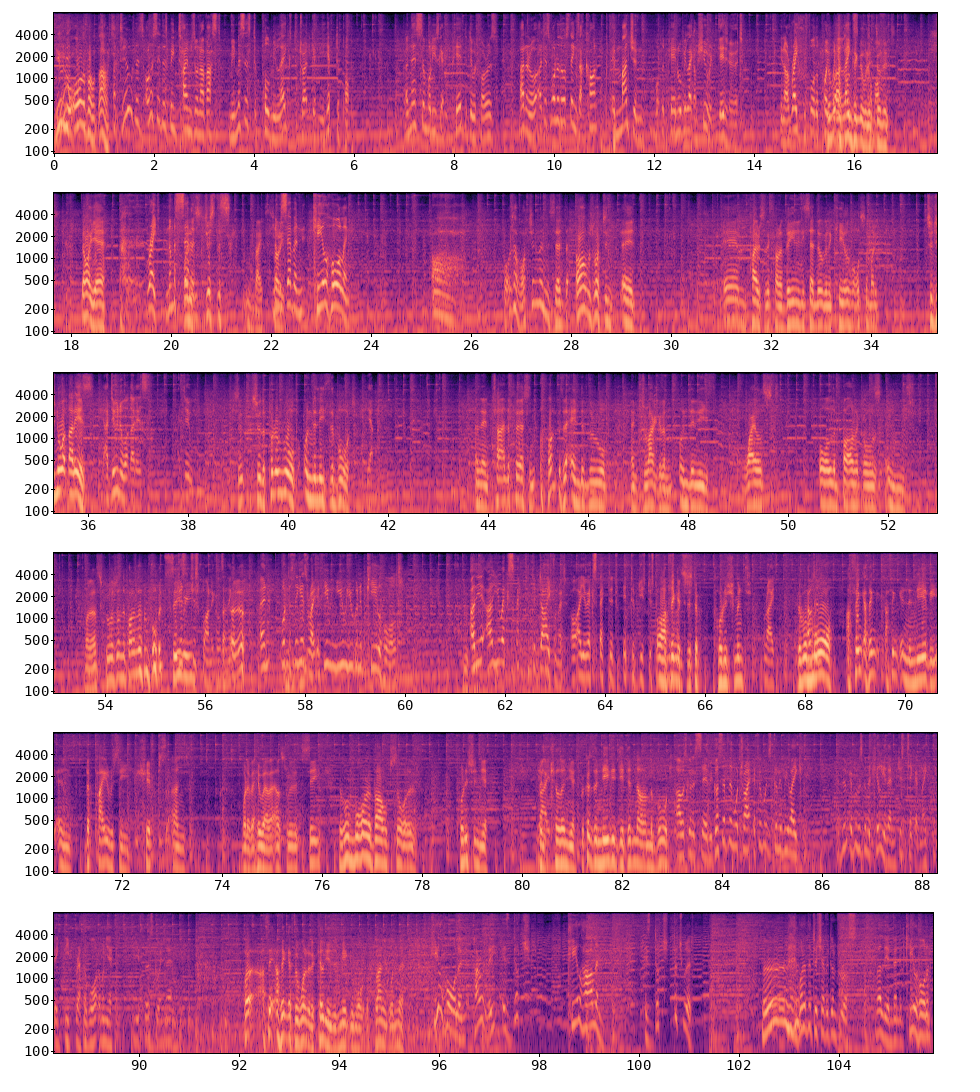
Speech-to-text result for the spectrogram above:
You Yeah. know all about that. I do. There's honestly, there's been times when I've asked me missus to pull me legs to try to get me hip to pop, and there's somebody who's getting paid to do it for us. I don't know. I just one of those things. I can't imagine what the pain would be like. I'm sure it did hurt. You know, right before the point No, when I your don't legs think they would have done off. it. Oh yeah, Right, number seven. it's just this. Right, Sorry. Number seven, keel hauling. Oh, what was I watching when they said that? Oh, I was watching uh, um, Pirates of the Caribbean, and he said they were going to keel haul somebody. So do you know what that is? I do know what that is. I do. So, so they put a rope underneath the boat Yep. and then tie the person onto the end of the rope and drag them underneath, whilst all the barnacles and what else goes on the bottom of the boat? Just, Seaweed. just barnacles, I I think. And but the thing is, right? If you knew you were going to be keel hauled, Mm-hmm. are you are you expected to die from it, or are you expected it to just just? Oh, I think it's just a punishment. right. There were more. I think. I think. I think in the navy and the piracy ships and whatever, whoever else we were at sea, there were more about sort of punishing you than Right. killing you because they needed you, didn't they, on the boat? I was going to say because if they were trying, if it was going to be like, if it, if it was going to kill you, then just take a nice big deep breath of water when you when you first go in there. Well, I think. I think if they wanted to kill you, they'd make you walk the plank, wouldn't they? Keel hauling apparently is Dutch. Keel hauling is Dutch Dutch word. Uh. what have the Dutch ever done for us? Well, they invented keel hauling.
